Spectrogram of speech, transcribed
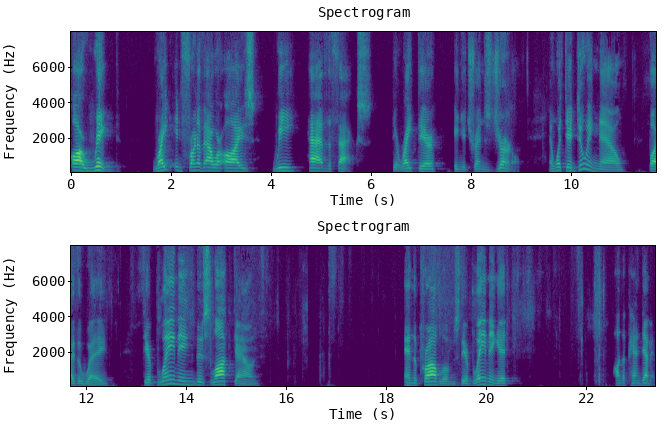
are rigged right in front of our eyes. We have the facts. They're right there in your trends journal. And what they're doing now, by the way, they're blaming this lockdown and the problems, they're blaming it on the pandemic.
